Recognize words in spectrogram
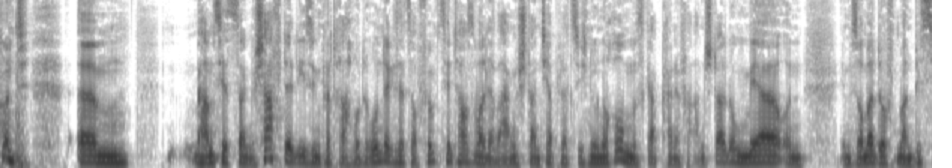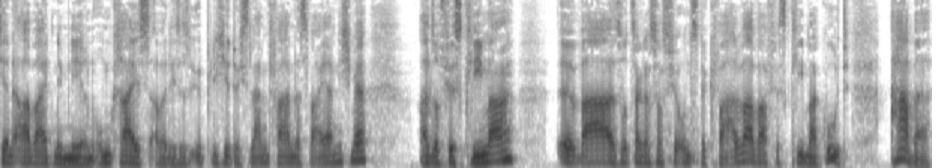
Und ähm, wir haben es jetzt dann geschafft, der Leasingvertrag wurde runtergesetzt auf 15.000, weil der Wagen stand ja plötzlich nur noch rum. Es gab keine Veranstaltungen mehr und im Sommer durfte man ein bisschen arbeiten im näheren Umkreis, aber dieses übliche durchs Land fahren, das war ja nicht mehr. Also fürs Klima war sozusagen das, was für uns eine Qual war, war fürs Klima gut. Aber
